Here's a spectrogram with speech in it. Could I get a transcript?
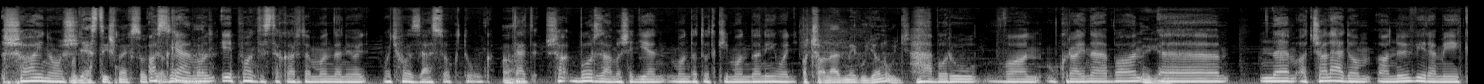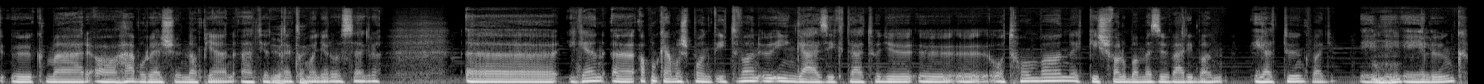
Sajnos. Vagy ezt is megszokja Azt az kell mondani, épp pont ezt akartam mondani, hogy, hogy hozzászoktunk. Aha. Tehát sa, borzalmas egy ilyen mondatot kimondani, hogy A család még ugyanúgy? háború van Ukrajnában. Igen. Ö, nem, a családom, a nővéremék, ők már a háború első napján átjöttek Jöttek. Magyarországra. Ö, igen, ö, apukám most pont itt van, ő ingázik, tehát hogy ő, ő, ő otthon van, egy kis faluban, mezőváriban éltünk, vagy é- Mhm. élünk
